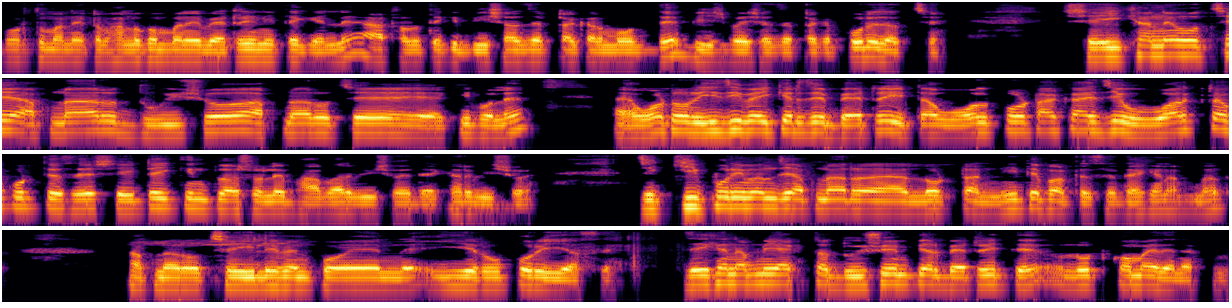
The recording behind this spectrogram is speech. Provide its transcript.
বর্তমানে একটা ভালো কোম্পানির ব্যাটারি নিতে গেলে আঠারো থেকে বিশ হাজার টাকার মধ্যে বিশ বাইশ হাজার টাকা পড়ে যাচ্ছে। সেইখানে হচ্ছে আপনার দুইশো, আপনার হচ্ছে, কি বলে অটোর ইজি বাইকের যে ব্যাটারিটা অল্প টাকায় যে ওয়ার্কটা করতেছে সেটাই কিন্তু আসলে ভাবার বিষয়, দেখার বিষয়। যে কি পরিমাণ যে আপনার লোডটা নিতে পারতেছে, দেখেন আপনার আপনার হচ্ছে ইলেভেন পয়েন্ট ইয়ের উপরেই আছে। যেখানে আপনি একটা দুইশো এম্পিয়ার ব্যাটারিতে লোড কমাই দেন এখন।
